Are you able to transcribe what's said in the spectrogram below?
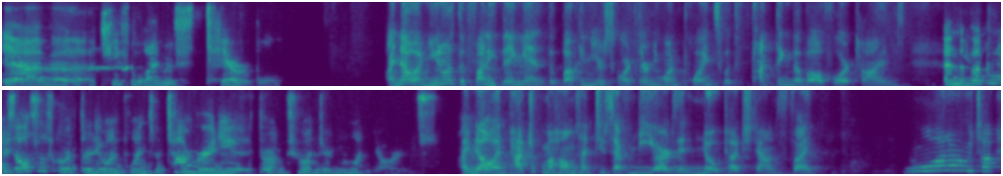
Yeah, the Chiefs line was terrible. I know, and you know what the funny thing is? The Buccaneers scored 31 points with punting the ball four times. And the Buccaneers also scored 31 points with Tom Brady throwing 201 yards. I know, and Patrick Mahomes had 270 yards and no touchdowns. It's like, what are we talking?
